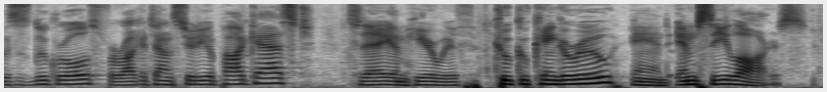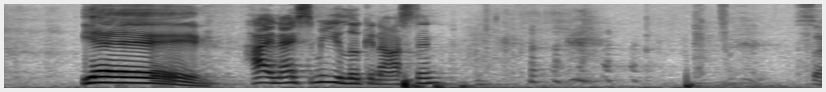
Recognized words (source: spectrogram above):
this is Luke Rolls for Rocketown Studio Podcast. Today I'm here with Cuckoo Kangaroo and MC Lars. Yay! Hi, nice to meet you, Luke and Austin. So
